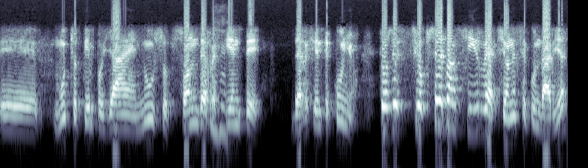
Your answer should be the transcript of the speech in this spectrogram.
eh, mucho tiempo ya en uso, son de reciente, de reciente cuño. Entonces, se observan sí reacciones secundarias,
